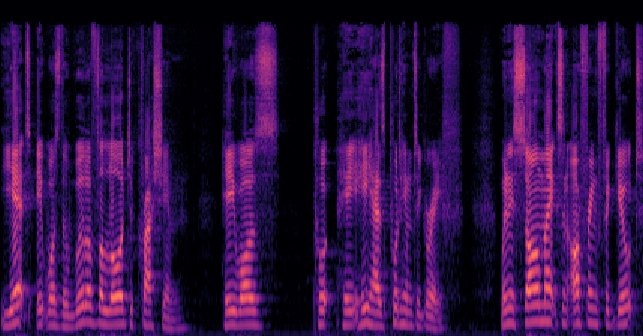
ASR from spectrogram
Yet it was the will of the Lord to crush him. He was put he, he has put him to grief. When his soul makes an offering for guilt,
